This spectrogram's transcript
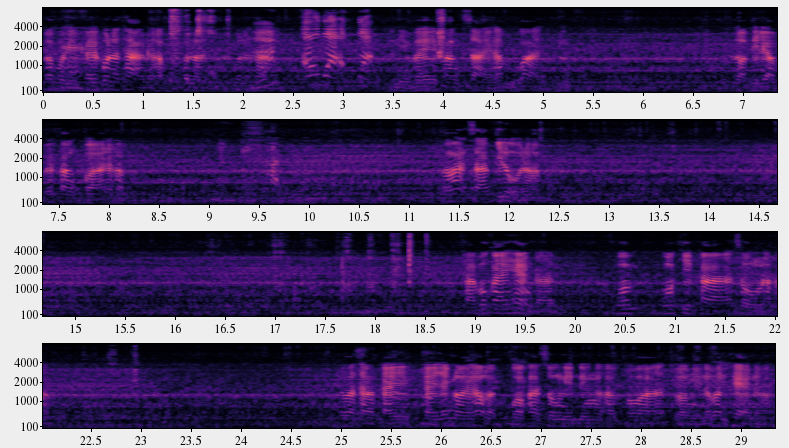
ครับวันนี้ไปคนละทางนะครับคนละคนละทางไอ้แดดเนี่ยวันนี้ไปฟังสายครับหรือว่ารอบที่แล้วไปฟังขวานะครับ ประมาณสามกิโลนะครับาพวกไกลแห้งกันวกพวคิดค่าส่งนะครับ แต่ว่าถ้าไกลไกลจักหน้อยเท่ากับบอกค่าส่งนิดนึงนะครับ เพราะว่าช่วงนี้น้ำมันแพงนะครับ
